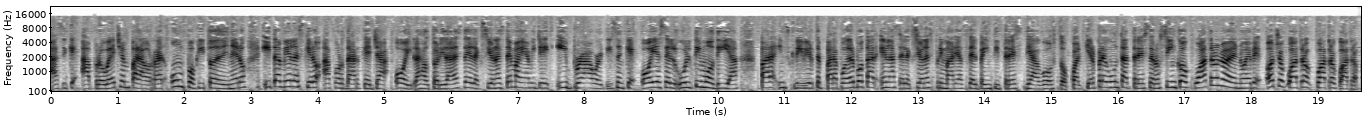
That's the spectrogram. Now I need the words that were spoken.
Así que aprovechen para ahorrar un poquito de dinero. Y también les quiero acordar que ya hoy las autoridades de elecciones de Miami Dade y Broward dicen que hoy es el último día para inscribirte para poder votar en las elecciones primarias del 23 de agosto. Cualquier pregunta 305-499-8444.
